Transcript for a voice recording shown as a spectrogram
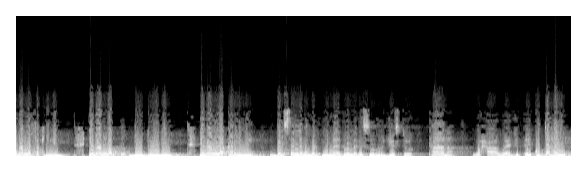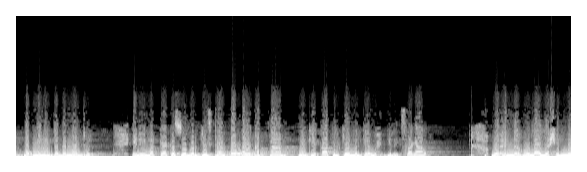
inaan la fakinin inaan la duuduubin inaan la qarinin balse laga hor yimaadoo laga soo hor jeesto taana waxaa waajib ay ku tahay mu'miniinta dhammaantood inay markaa ka soo hor jeestaan oo ay qabtaan ninkii qaatilkee markaa wax dilay sagaal. Wa annahu laa yaxillu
